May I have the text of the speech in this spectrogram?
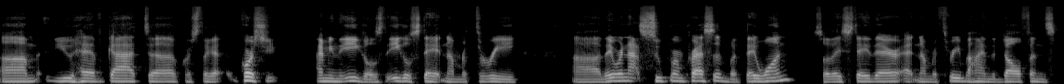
Um, you have got, uh, of course, the, of course, you, I mean, the Eagles. The Eagles stay at number three. Uh, they were not super impressive, but they won. So they stay there at number three behind the Dolphins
